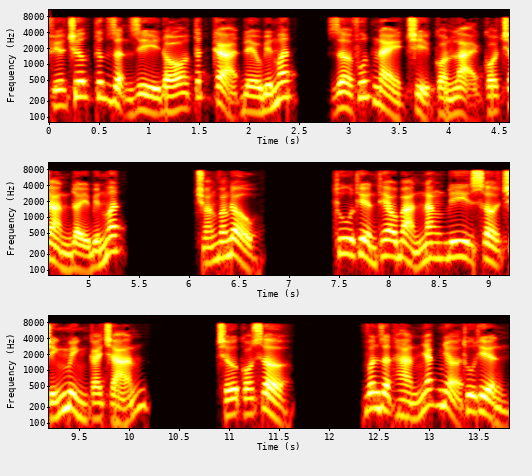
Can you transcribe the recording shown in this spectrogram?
phía trước tức giận gì đó tất cả đều biến mất, giờ phút này chỉ còn lại có tràn đầy biến mất. Choáng vắng đầu. Thu Thiền theo bản năng đi sờ chính mình cái chán. Chớ có sờ. Vân giật hàn nhắc nhở Thu Thiền.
